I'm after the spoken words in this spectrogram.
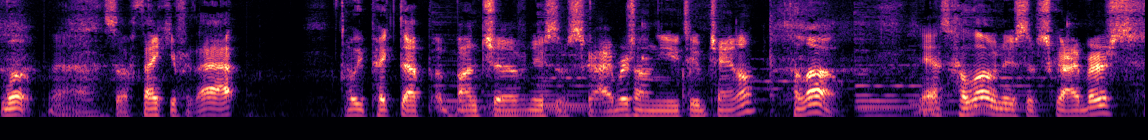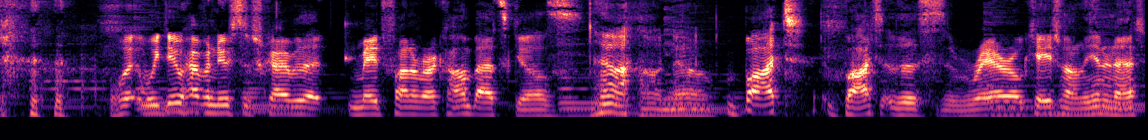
Whoa. Uh, so thank you for that. We picked up a bunch of new subscribers on the YouTube channel. Hello. Yes, hello, new subscribers. we, we do have a new subscriber that made fun of our combat skills, oh no. but but this rare occasion on the internet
